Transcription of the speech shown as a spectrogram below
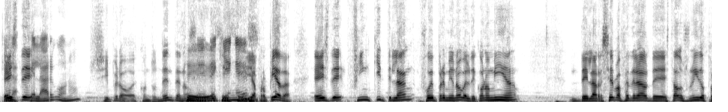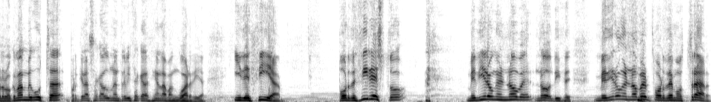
Qué, es de qué largo, ¿no? Sí, pero es contundente, ¿no? Sí, Sí, ¿de sí, quién sí. es? Y apropiada. Es de Finn Kitteland, fue premio Nobel de Economía de la Reserva Federal de Estados Unidos, pero lo que más me gusta, porque le ha sacado una entrevista que le hacía en La Vanguardia, y decía, por decir esto, me dieron el Nobel, no, dice, me dieron el Nobel por demostrar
